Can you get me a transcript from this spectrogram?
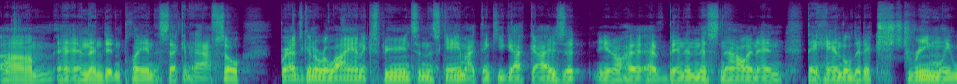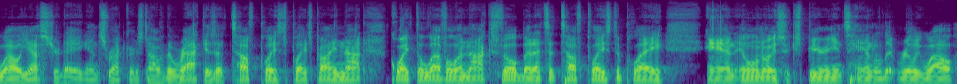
um, and, and then didn't play in the second half. So Brad's going to rely on experience in this game. I think you got guys that you know ha- have been in this now, and and they handled it extremely well yesterday against Rutgers. Now the RAC is a tough place to play. It's probably not quite the level of Knoxville, but it's a tough place to play and Illinois' experience handled it really well.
